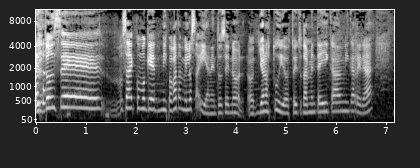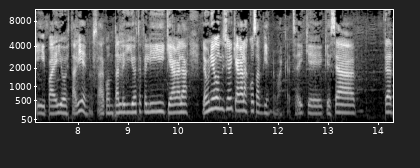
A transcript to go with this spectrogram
Entonces, o sea, como que mis papás también lo sabían, entonces no, no- yo no estudio, estoy totalmente dedicada a mi carrera y para ello está bien, o sea, contarle que yo esté feliz y que haga la, la única condición es que haga las cosas bien nomás, ¿cachai? Que, que sea, tra-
